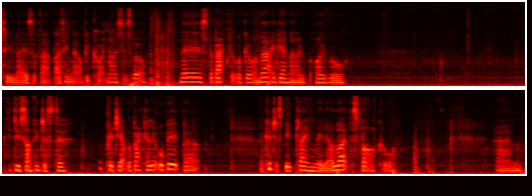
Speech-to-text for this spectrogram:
two layers of that, but I think that would be quite nice as well. There's the back that will go on that. Again, I, I will do something just to pretty up the back a little bit, but it could just be plain really. I like the sparkle. Um,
